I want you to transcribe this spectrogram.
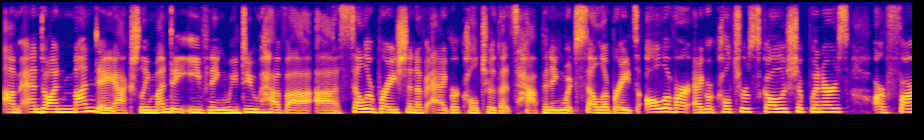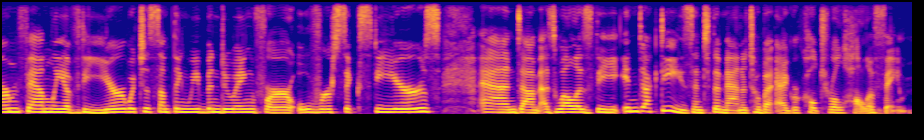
Um, and on Monday, actually, Monday evening, we do have a, a celebration of agriculture that's happening, which celebrates all of our agricultural scholarship winners, our Farm Family of the Year, which is something we've been doing for over 60 years, and um, as well as the inductees into the Manitoba Agricultural Hall of Fame.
